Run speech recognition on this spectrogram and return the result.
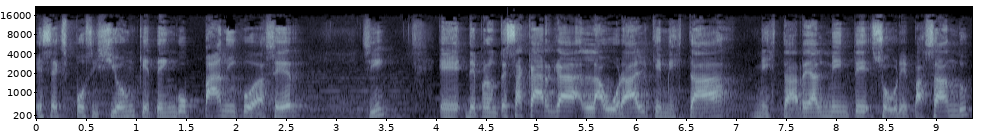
esa exposición que tengo pánico de hacer, ¿sí? Eh, de pronto esa carga laboral que me está, me está realmente sobrepasando.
